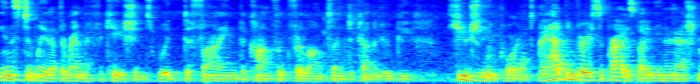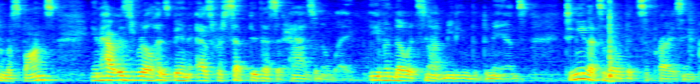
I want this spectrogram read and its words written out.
instantly that the ramifications would define the conflict for a long time to come and it would be hugely important. I have been very surprised by the international response in how Israel has been as receptive as it has in a way, even though it's not meeting the demands. To me, that's a little bit surprising.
